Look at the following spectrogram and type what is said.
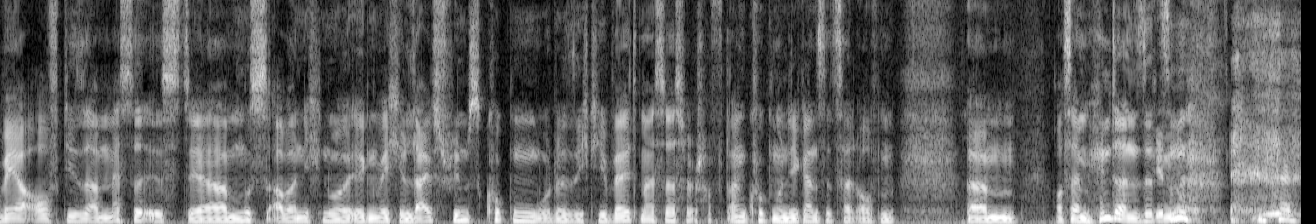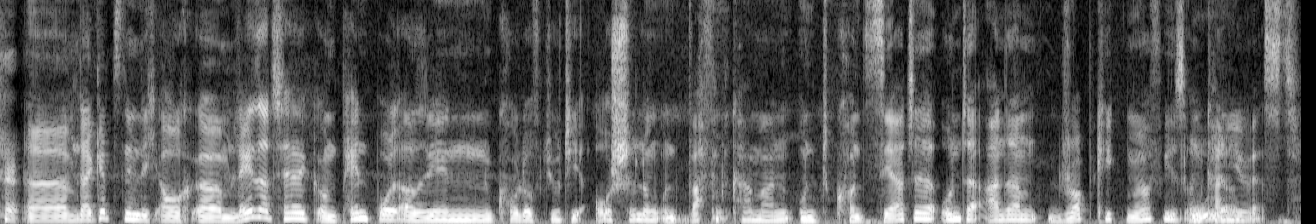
Wer auf dieser Messe ist, der muss aber nicht nur irgendwelche Livestreams gucken oder sich die Weltmeisterschaft angucken und die ganze Zeit auf, dem, ähm, auf seinem Hintern sitzen. Genau. ähm, da gibt es nämlich auch ähm, Lasertag und Paintball-Arenen, Call of Duty Ausstellungen und Waffenkammern und Konzerte, unter anderem Dropkick Murphys und oh, Kanye ja. West.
